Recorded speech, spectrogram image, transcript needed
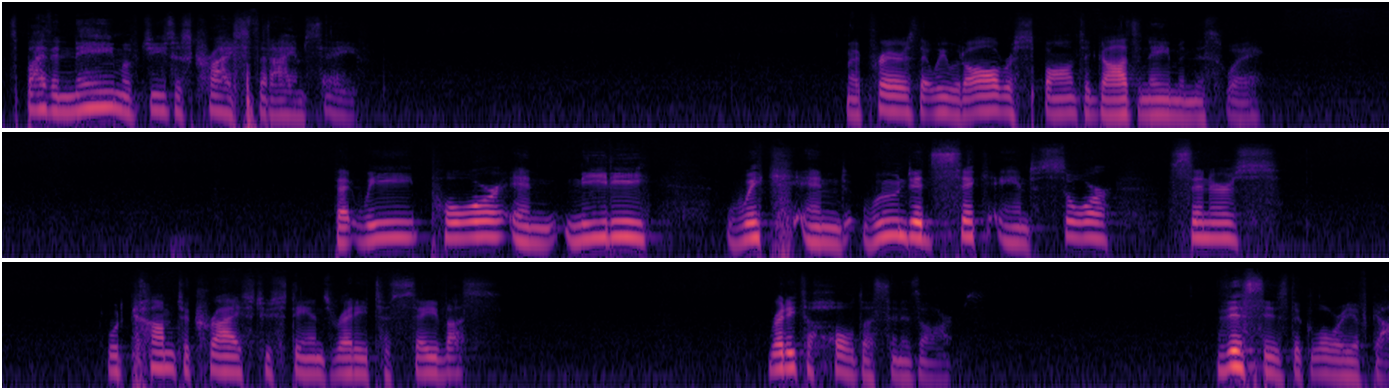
It's by the name of Jesus Christ that I am saved. My prayer is that we would all respond to God's name in this way. That we, poor and needy, weak and wounded, sick and sore sinners, would come to Christ who stands ready to save us, ready to hold us in his arms. This is the glory of God.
